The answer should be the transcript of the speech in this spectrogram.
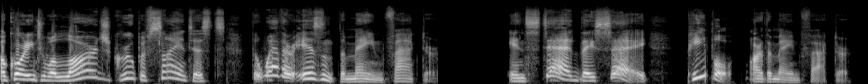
According to a large group of scientists, the weather isn't the main factor. Instead, they say people are the main factor.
